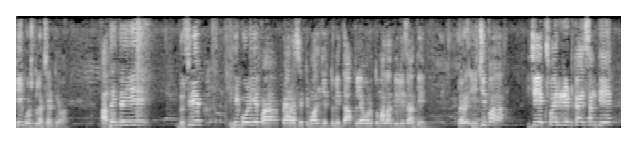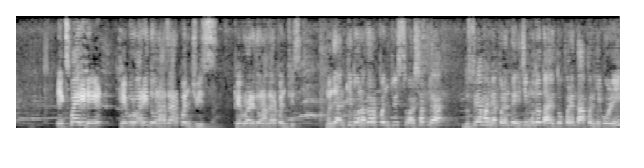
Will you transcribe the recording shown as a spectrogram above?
ही गोष्ट लक्षात ठेवा. आता इथे ही दुसरी एक ही गोळी आहे पहा पॅरासिटेमॉल जी तुम्ही तापल्यावर तुम्हाला दिली जाते. तर हिची पहा हिची एक्सपायरी डेट काय सांगते? एक्सपायरी डेट फेब्रुवारी दोन हजार पंचवीस. फेब्रुवारी दोन हजार पंचवीस. म्हणजे आणखी दोन हजार पंचवीस वर्षातल्या दुसऱ्या महिन्यापर्यंत ही जी मुदत आहे तोपर्यंत आपण ही गोळी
